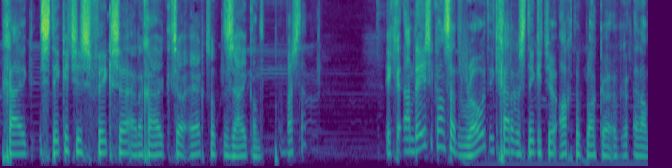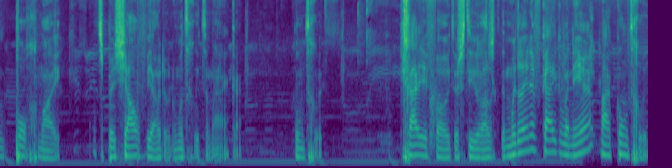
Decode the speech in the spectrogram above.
Ga ik stickertjes fixen. En dan ga ik zo ergens op de zijkant. Waar staat? Ik, aan deze kant staat rood. Ik ga er een stickertje achter plakken. En dan pochmak. Het speciaal voor jou doen om het goed te maken. Komt goed. Ik ga je foto sturen als ik. Ik moet alleen even kijken wanneer, maar komt goed.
